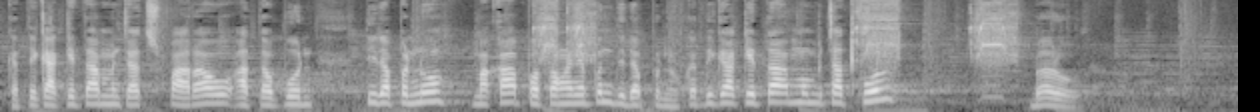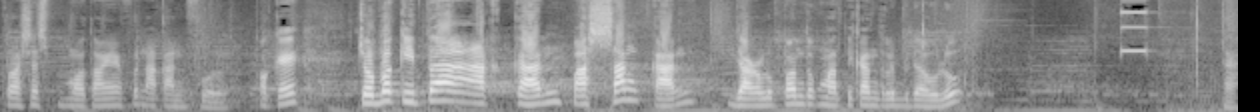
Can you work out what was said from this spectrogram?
Ketika kita mencat separuh ataupun tidak penuh, maka potongannya pun tidak penuh. Ketika kita memecat full, baru proses pemotongannya pun akan full. Oke, coba kita akan pasangkan, jangan lupa untuk matikan terlebih dahulu. Nah,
